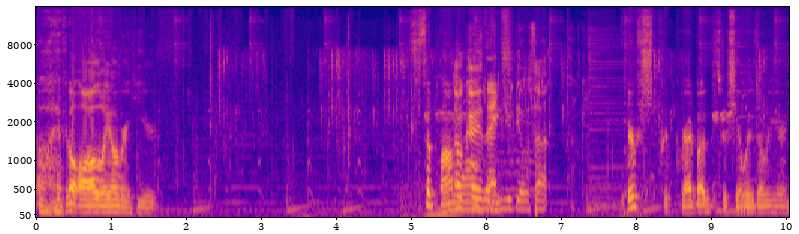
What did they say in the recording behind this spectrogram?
Oh, I have to go all the way over here. A bomb Okay, wall? then thanks. you deal with that. There red bugs or shieldwigs over here.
